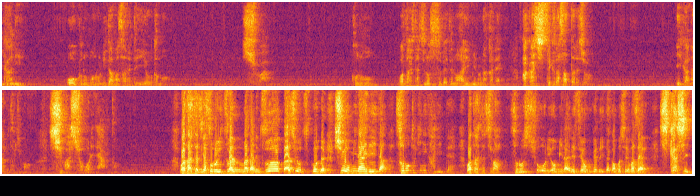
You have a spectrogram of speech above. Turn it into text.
かに多くのものに騙されていようとも主はこの私たちの全ての歩みの中で明かししてくださったでしょう。いかなる時も主は勝利であると。私たちがその偽りの中にずっと足を突っ込んで主を見ないでいた。その時に限って私たちはその勝利を見ないで背を向けていたかもしれません。しかし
